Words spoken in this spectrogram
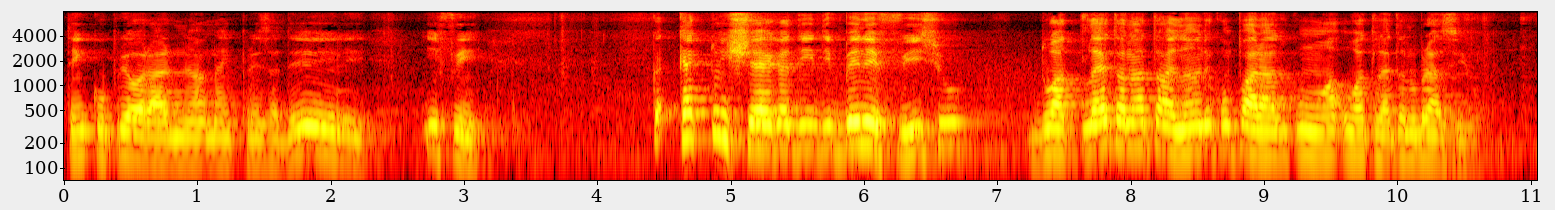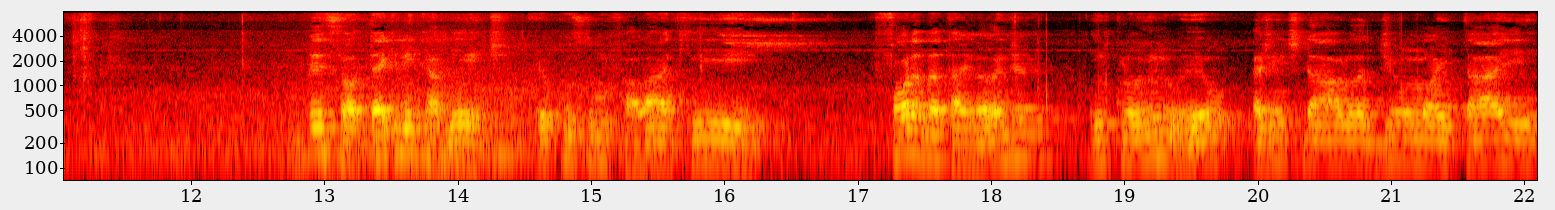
tem que cumprir horário na, na empresa dele, enfim. O que é que tu enxerga de, de benefício do atleta na Tailândia comparado com o atleta no Brasil? Pessoal, tecnicamente, eu costumo falar que fora da Tailândia, incluindo eu, a gente dá aula de um Muay Thai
